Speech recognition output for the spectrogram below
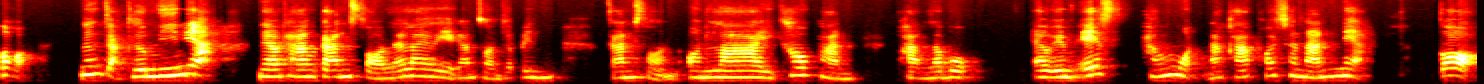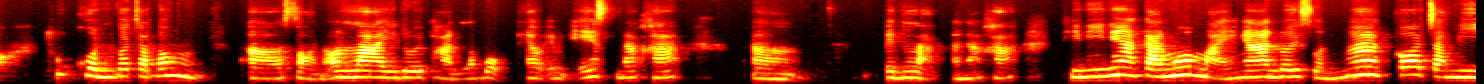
ก็เนื่องจากเทอมนี้เนี่ยแนวทางการสอนและรายละเอียดการสอนจะเป็นการสอนออนไลน์ เข้าผ่านผ่านระบบ LMS ทั้งหมดนะคะ เพราะฉะนั้นเนี่ยก็ทุกคนก็จะต้องอสอนออนไลน์โดยผ่านระบบ LMS นะคะเป็นหลักนะคะ ทีนี้เนี่ยการมอบหมายงานโดยส่วนมากก็จะมี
